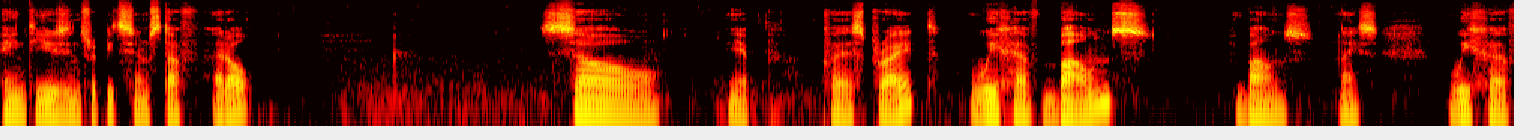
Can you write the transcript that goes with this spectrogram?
ain't using trapezium stuff at all. So, yep, play sprite. We have bounce, bounce, nice. We have,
